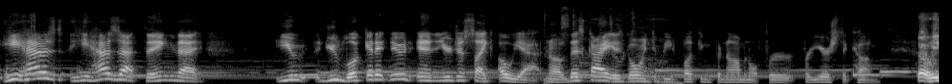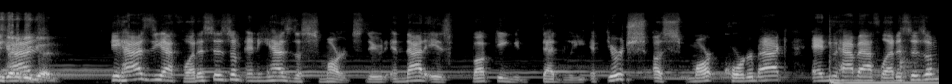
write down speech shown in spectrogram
He has he has that thing that you you look at it, dude, and you're just like, oh yeah, no, this guy is going to be fucking phenomenal for for years to come. No, he's he gonna has, be good he has the athleticism and he has the smarts, dude, and that is fucking deadly. If you're a smart quarterback and you have athleticism,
